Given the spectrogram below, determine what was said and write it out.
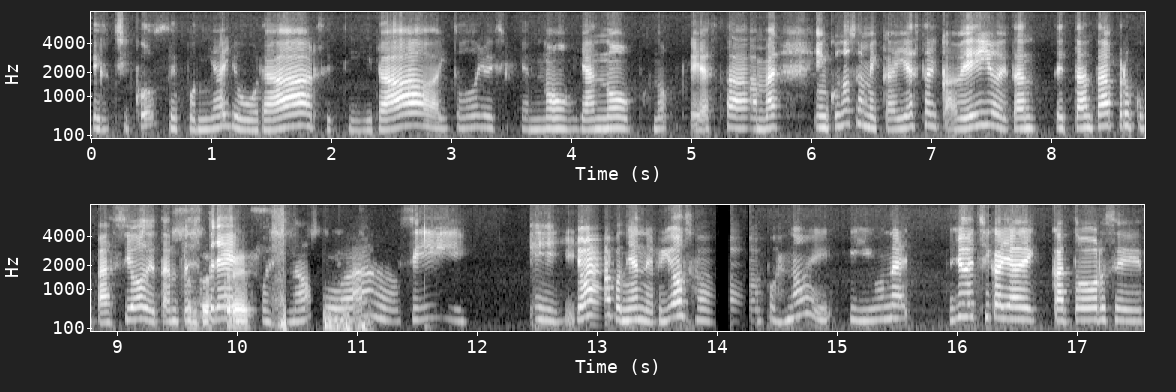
el chico se ponía a llorar se tiraba y todo yo decía no ya no pues no porque ya estaba mal incluso se me caía hasta el cabello de tan de tanta preocupación de tanto estrés, estrés. pues no Wow. sí y yo me ponía nerviosa pues no y, y una yo de chica ya de 14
